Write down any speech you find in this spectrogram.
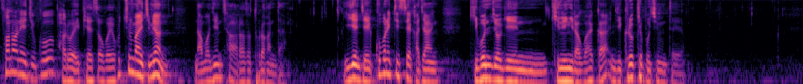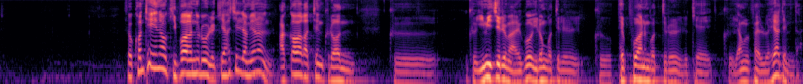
선언해주고 바로 API 서버에 호출만 해주면 나머지는 다 알아서 돌아간다. 이게 이제 쿠버네티스의 가장 기본적인 기능이라고 할까? 이제 그렇게 보시면 돼요. 그래서 컨테이너 기반으로 이렇게 하시려면은 아까와 같은 그런 그, 그 이미지를 말고 이런 것들을 그 배포하는 것들을 이렇게 그 야물 파일로 해야 됩니다.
